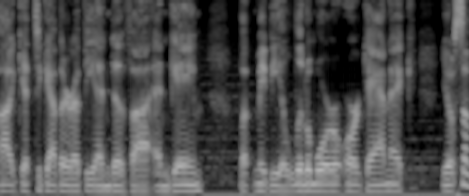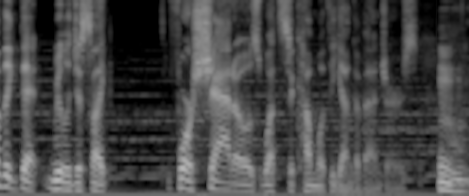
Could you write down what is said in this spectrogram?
uh, get together at the end of uh, Endgame, but maybe a little more organic. You know, something that really just like foreshadows what's to come with the Young Avengers. Mm-hmm.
